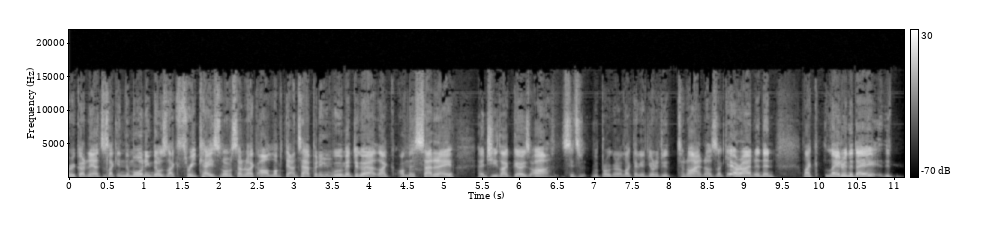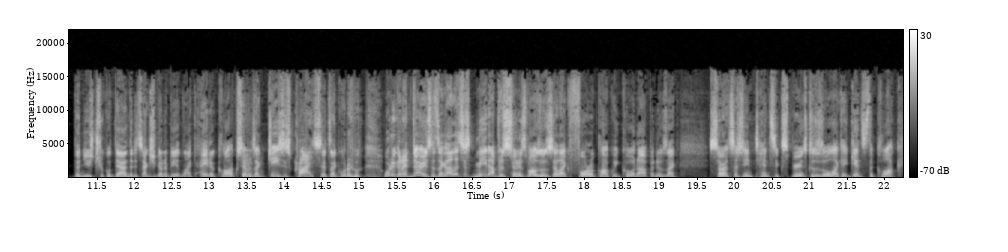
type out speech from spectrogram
where it got announced, it's like in the morning there was like three cases, and all of a sudden we're like, oh, lockdown's happening. Mm. We were meant to go out like on the Saturday, and she like goes, oh, since we're probably going to lockdown, do you want to do it tonight? And I was like, yeah, all right. And then like later in the day, it, the news trickled down that it's actually going to be at like eight o'clock. So everyone's Mm-hmm. like, Jesus Christ! So it's like, what are we, what are we going to do? So it's like, oh, let's just meet up as soon as possible. So like four o'clock we caught up, and it was like. So it's such an intense experience because it was all like against the clock.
